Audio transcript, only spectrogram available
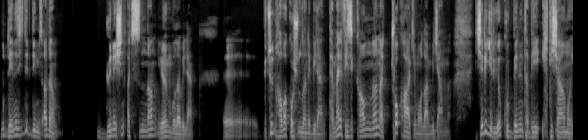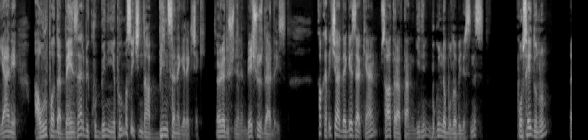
bu denizci dediğimiz adam güneşin açısından yön bulabilen, bütün hava koşullarını bilen, temel fizik kanunlarına çok hakim olan bir canlı. İçeri giriyor. Kubbenin tabii ihtişamı yani Avrupa'da benzer bir kubbenin yapılması için daha bin sene gerekecek. Öyle düşünelim. 500'lerdeyiz. Fakat içeride gezerken sağ taraftan gidin. Bugün de bulabilirsiniz. Poseidon'un e,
